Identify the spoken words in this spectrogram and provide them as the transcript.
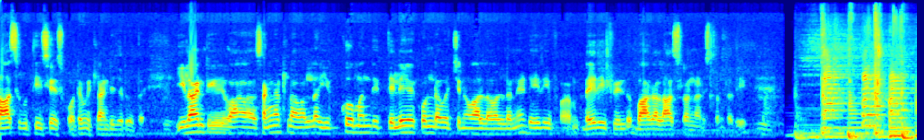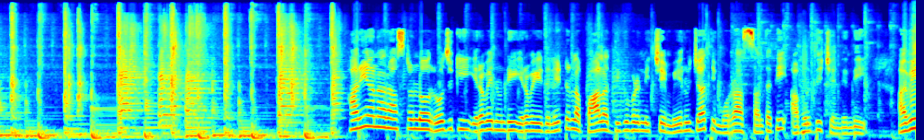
లాస్కు తీసేసుకోవటం ఇట్లాంటివి జరుగుతాయి. ఇలాంటి సంఘటనల వల్ల ఎక్కువ మంది తెలియకుండా వచ్చిన వాళ్ళ వల్లనే డైరీ ఫార్మ్ డైరీ ఫీల్డ్ బాగా లాస్లో నడుస్తుంటుంది. హర్యానా రాష్ట్రంలో రోజుకి ఇరవై నుండి ఇరవై ఐదు లీటర్ల పాల దిగుబడినిచ్చే మేలుజాతి ముర్రా సంతతి అభివృద్ధి చెందింది. అవి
